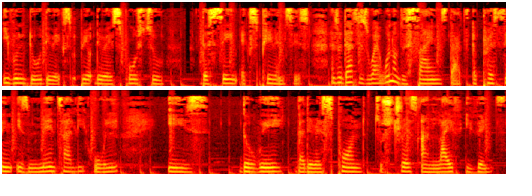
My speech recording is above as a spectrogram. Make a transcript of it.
even though they were exper- they were exposed to the same experiences. And so that is why one of the signs that a person is mentally whole is the way that they respond to stress and life events.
